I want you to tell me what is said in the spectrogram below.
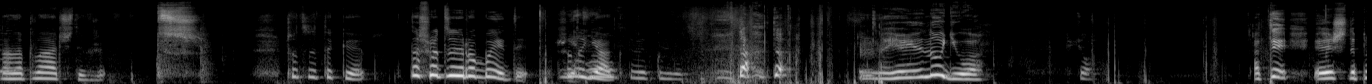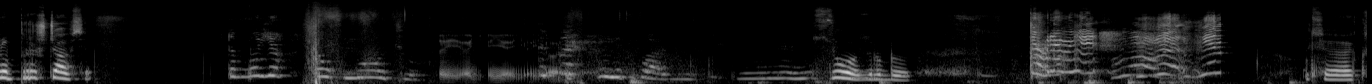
Та не плач ти вже. Що це таке? Та що це робити? Що то як? Та, та... Я її нуділа. Все. А ти е, ж не про- прощався. Та бо я я включу. Не. Все зробив. Так,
